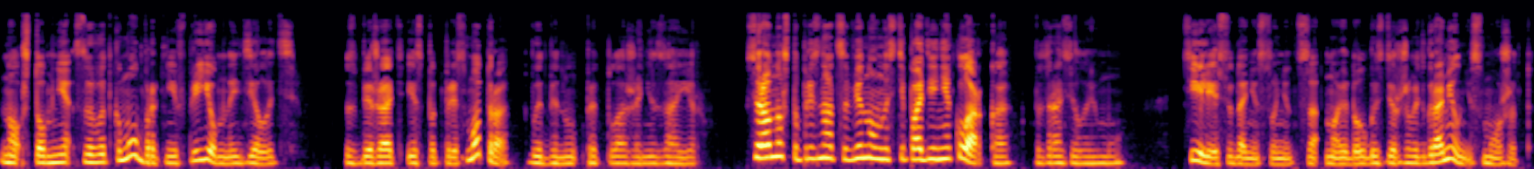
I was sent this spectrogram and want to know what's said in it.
Но что мне с выводком оборотней в приемной делать?» «Сбежать из-под присмотра?» – выдвинул предположение Заир. «Все равно, что признаться в виновности падения Кларка», – возразила ему. «Тилия сюда не сунется, но и долго сдерживать громил не сможет.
